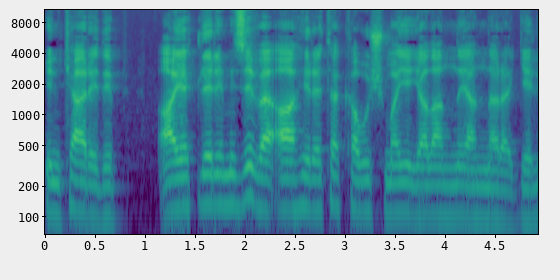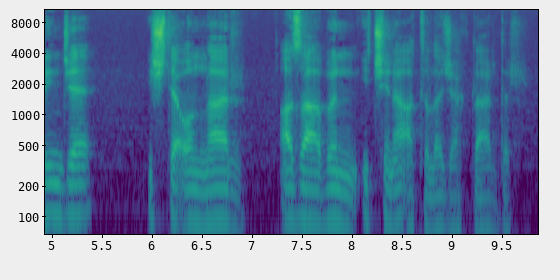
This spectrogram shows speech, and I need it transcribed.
İnkar edip ayetlerimizi ve ahirete kavuşmayı yalanlayanlara gelince işte onlar azabın içine atılacaklardır.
